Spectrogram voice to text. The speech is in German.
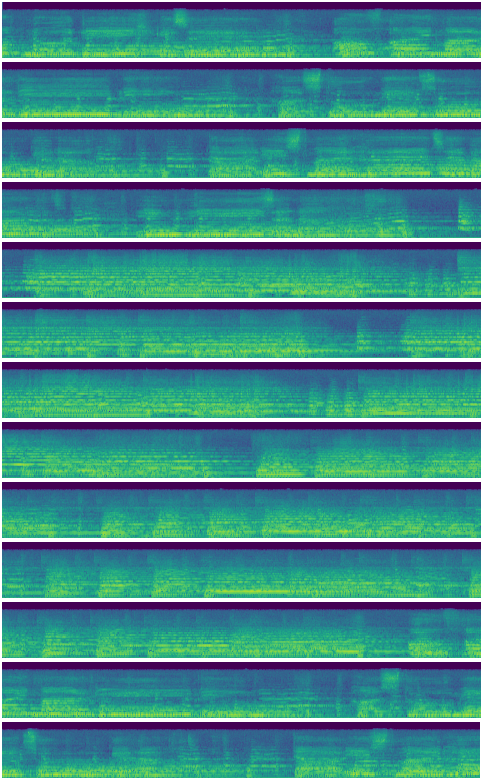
hab nur dich gesehen, auf einmal. hast du mir zugedacht, da ist mein Herz.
